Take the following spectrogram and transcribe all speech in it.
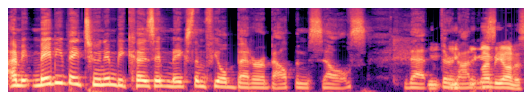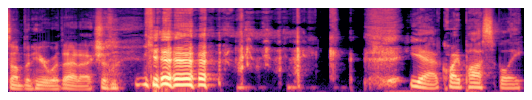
I mean, maybe they tune in because it makes them feel better about themselves that they're you, not. You might be onto something here with that, actually. Yeah. yeah, quite possibly.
